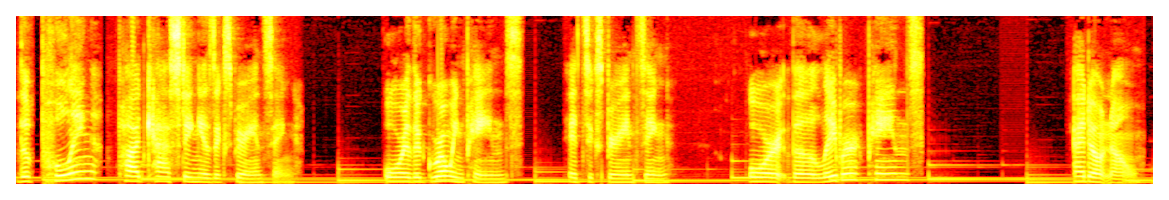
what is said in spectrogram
the pulling podcasting is experiencing, or the growing pains it's experiencing or the labor pains? I don't know.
